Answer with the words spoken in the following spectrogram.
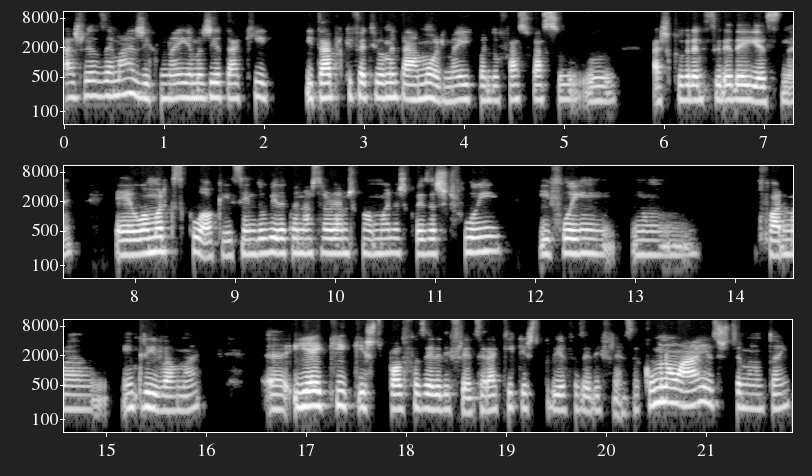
às vezes, é mágico, não é? E a magia está aqui. E está porque efetivamente há amor, não é? E quando eu faço, faço. Uh, acho que o grande segredo é esse, não é? É o amor que se coloca. E sem dúvida, quando nós trabalhamos com amor, as coisas fluem e fluem num, de forma incrível, não é? Uh, e é aqui que isto pode fazer a diferença, era aqui que isto podia fazer a diferença. Como não há, e o sistema não tem,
